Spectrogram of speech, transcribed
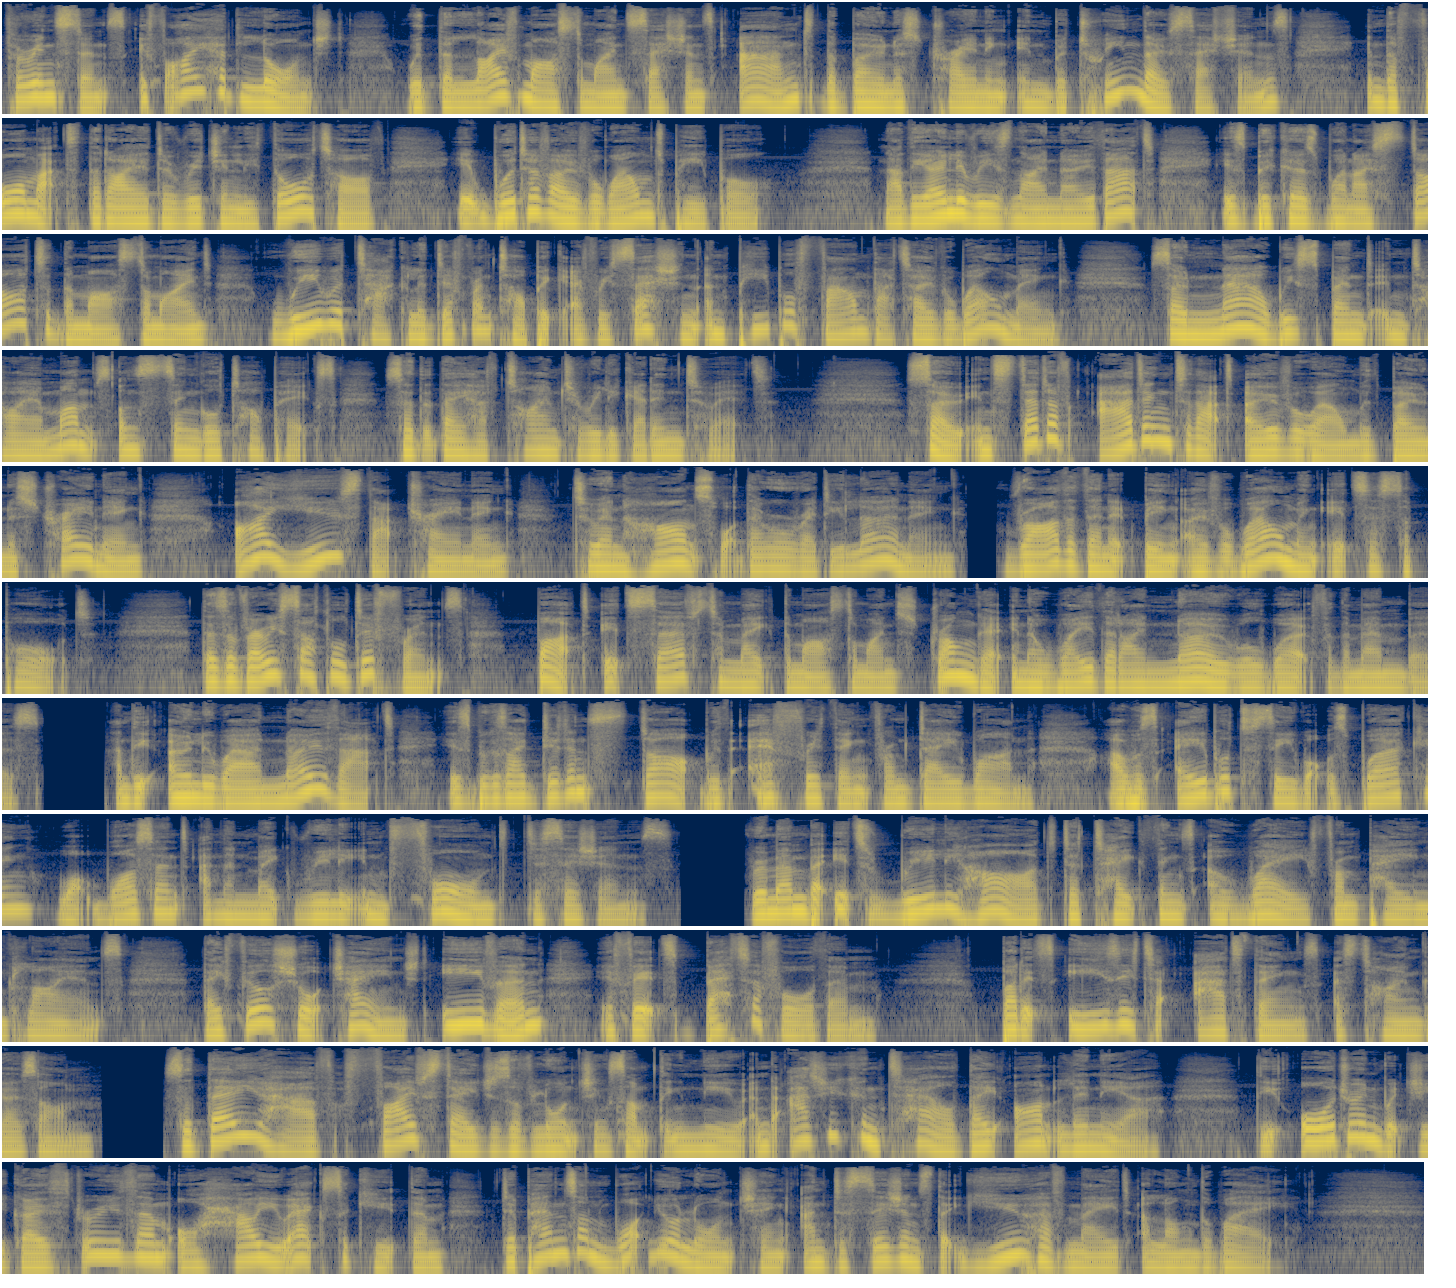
For instance, if I had launched with the live mastermind sessions and the bonus training in between those sessions in the format that I had originally thought of, it would have overwhelmed people. Now, the only reason I know that is because when I started the mastermind, we would tackle a different topic every session and people found that overwhelming. So now we spend entire months on single topics so that they have time to really get into it. So instead of adding to that overwhelm with bonus training, I use that training to enhance what they're already learning. Rather than it being overwhelming, it's a support. There's a very subtle difference, but it serves to make the mastermind stronger in a way that I know will work for the members. And the only way I know that is because I didn't start with everything from day one. I was able to see what was working, what wasn't, and then make really informed decisions. Remember, it's really hard to take things away from paying clients. They feel shortchanged, even if it's better for them. But it's easy to add things as time goes on. So there you have five stages of launching something new, and as you can tell, they aren't linear. The order in which you go through them or how you execute them depends on what you're launching and decisions that you have made along the way.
